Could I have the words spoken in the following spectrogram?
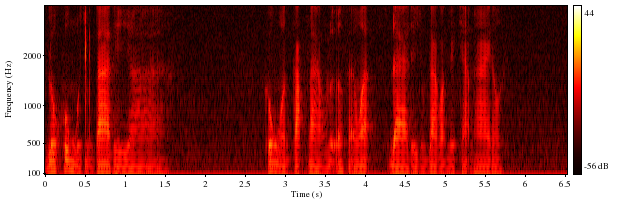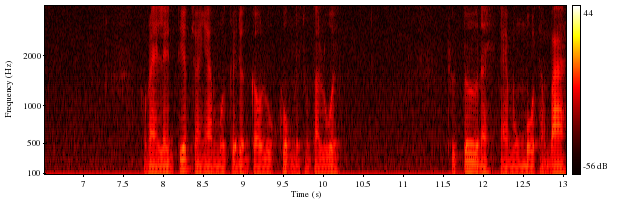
Lô khung của chúng ta thì à, không còn cặp nào nữa phải không ạ? Đà thì chúng ta còn cái chạm hai thôi. Hôm nay lên tiếp cho anh em một cái đường cầu lô khung để chúng ta nuôi thứ tư này ngày mùng 1 tháng 3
